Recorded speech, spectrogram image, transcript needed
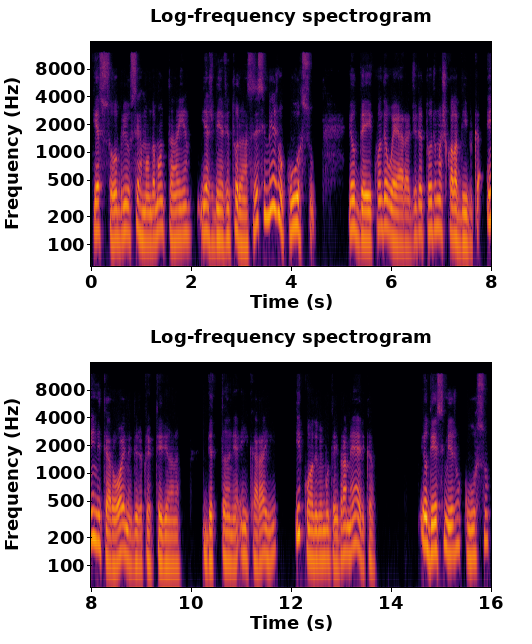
que é sobre o Sermão da Montanha e as Bem-aventuranças. Esse mesmo curso eu dei quando eu era diretor de uma escola bíblica em Niterói, na Igreja Presbiteriana Betânia, em Icaraí, e quando eu me mudei para a América, eu dei esse mesmo curso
